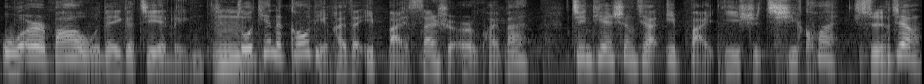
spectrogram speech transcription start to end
五二八五的一个界霖，嗯、昨天的高点还在一百三十二块半，今天剩下一百一十七块，是。这样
